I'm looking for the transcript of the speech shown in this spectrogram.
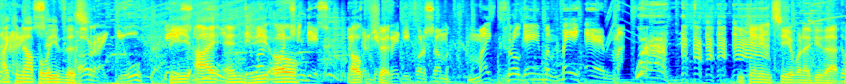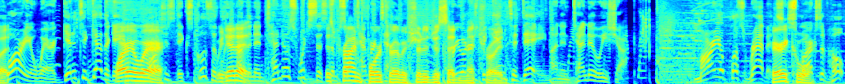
I cannot nice. believe this. All right, B-I-N-G-O. you, the one watching this. Oh, Better shit. Get ready for some micro game mayhem. You can't even see it when I do that, The but WarioWare Get It Together game WarioWare. launches exclusively We did on it. the Nintendo Switch system this Prime September 4 10th. trailer should have just said Metroid. today on Nintendo eShop. Mario plus Rabbids Very cool. Sparks of Hope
